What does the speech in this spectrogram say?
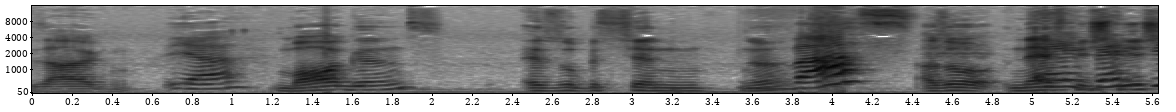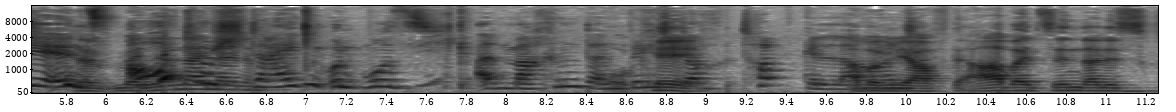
sagen. Ja. Morgens ist so ein bisschen, ne? Was? Also nervt Ey, mich wenn nicht. wir ins äh, wenn- Auto nein, nein, nein, steigen und Musik anmachen, dann bin ich Okay. doch top gelaunt. Aber wenn wir auf der Arbeit sind, dann ist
